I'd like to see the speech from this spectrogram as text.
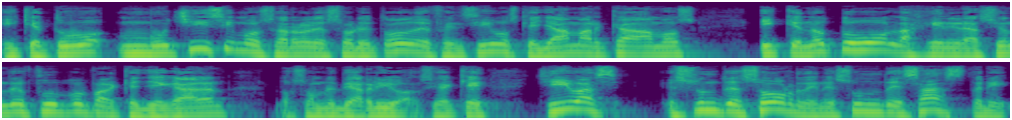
y que tuvo muchísimos errores, sobre todo defensivos que ya marcábamos, y que no tuvo la generación de fútbol para que llegaran los hombres de arriba. O sea que Chivas es un desorden, es un desastre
